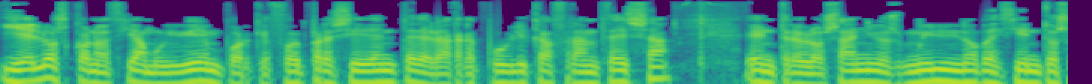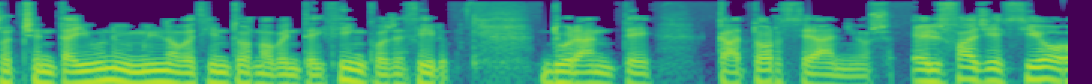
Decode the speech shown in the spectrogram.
Y él los conocía muy bien porque fue presidente de la República Francesa entre los años 1981 y 1995, es decir, durante 14 años. Él falleció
